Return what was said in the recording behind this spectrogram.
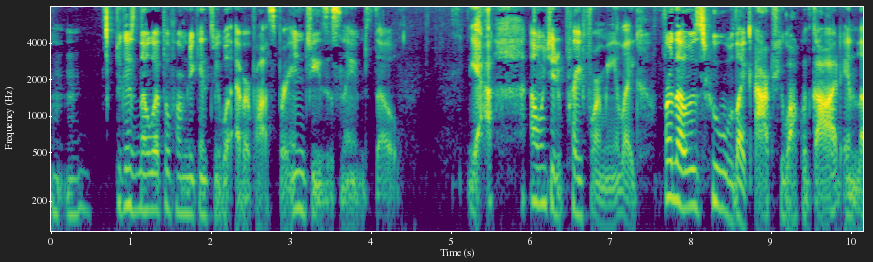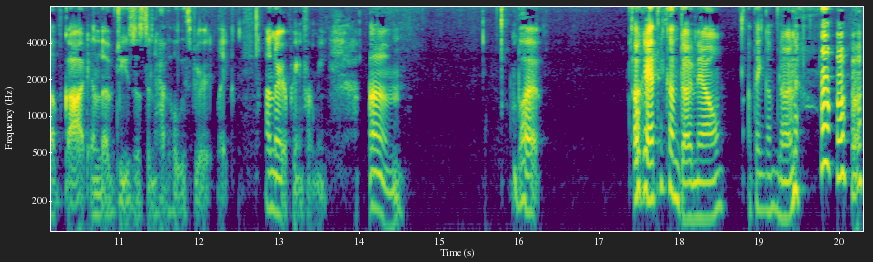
mm -mm. because no weapon formed against me will ever prosper in Jesus' name. So, yeah, I want you to pray for me. Like, for those who like actually walk with God and love God and love Jesus and have the Holy Spirit. Like, I know you're praying for me. Um, but okay, I think I'm done now. I think I'm done.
